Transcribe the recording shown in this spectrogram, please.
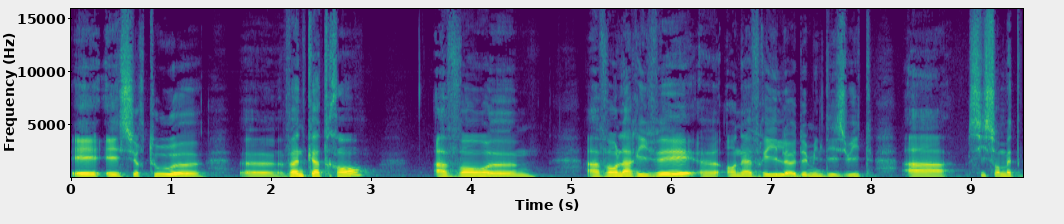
et, surtout 24 euh, ans avant, l'arrivée, en avril 2018, à 600 mètres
